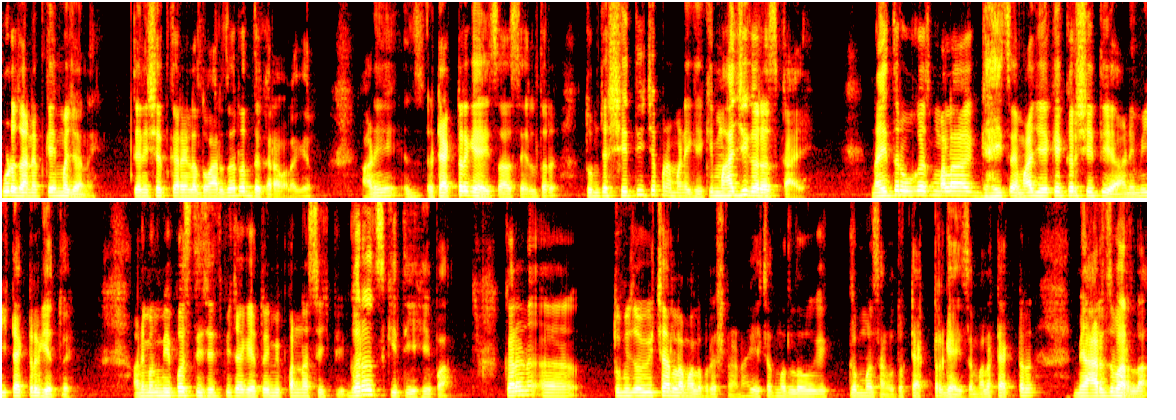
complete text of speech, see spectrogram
पुढे जाण्यात काही मजा नाही. त्याने शेतकऱ्याला तो अर्ज रद्द करावा लागेल. आणि ट्रॅक्टर घ्यायचा असेल तर तुमच्या शेतीच्या प्रमाणे घे की माझी गरज काय? नाहीतर उगाच मला घ्यायचं आहे माझी एक एकर शेती आहे आणि मी ट्रॅक्टर घेतोय. आणि मग मी पस्तीस एच पीच्या घेतोय मी पन्नास एच पी गरज किती हे पा कारण तुम्ही जो विचारला मला प्रश्न ना याच्यातमधलं एक गंमत सांगतो. ट्रॅक्टर घ्यायचं. मला ट्रॅक्टर मी अर्ज भरला.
